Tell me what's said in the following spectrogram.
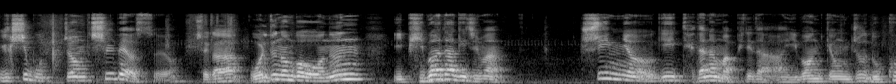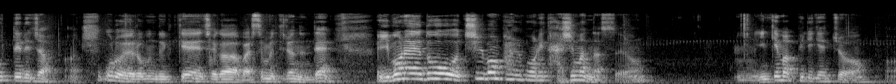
65.7배였어요. 제가 월드 넘버원은 이 비바닥이지만 추임력이 대단한 마필이다. 이번 경주 놓고 때리자. 아, 축으로 여러분들께 제가 말씀을 드렸는데, 이번에도 7번, 8번이 다시 만났어요. 음, 인기 마필이겠죠. 어,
